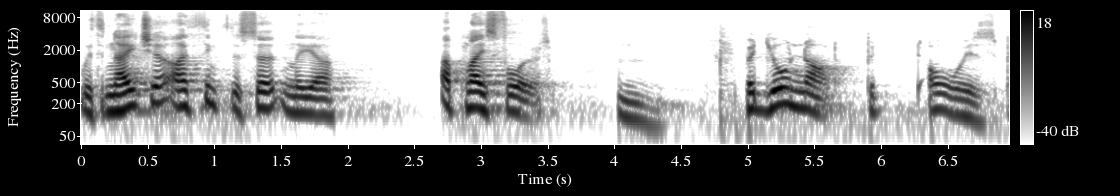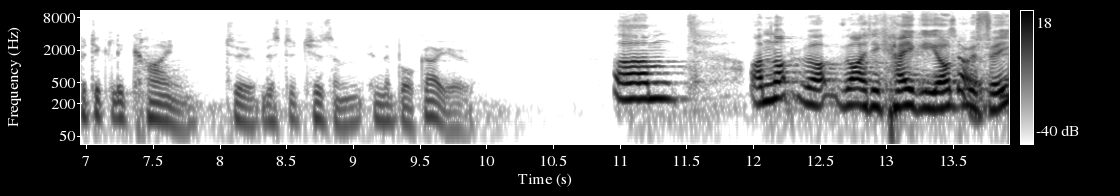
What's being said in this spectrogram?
with nature. I think there's certainly a, a place for it. Mm. But you're not always particularly kind to Mr. Chisholm in the book, are you? Um, I'm not writing hagiography.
